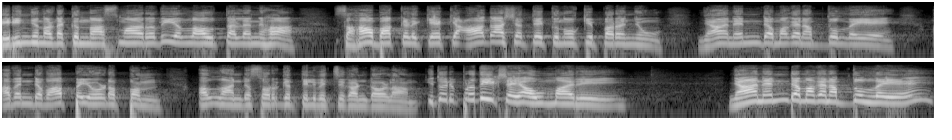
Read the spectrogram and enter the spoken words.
തിരിഞ്ഞു നടക്കുന്ന അസ്മാ റതി അള്ളാഹു തലൻഹ സഹാബാക്കൾ കേക്ക് ആകാശത്തേക്ക് നോക്കി പറഞ്ഞു ഞാൻ എന്റെ മകൻ അബ്ദുള്ളയെ അവന്റെ വാപ്പയോടൊപ്പം അള്ളാന്റെ സ്വർഗത്തിൽ വെച്ച് കണ്ടോളാം. ഇതൊരു പ്രതീക്ഷയാ ഉമ്മാരി. ഞാൻ എന്റെ മകൻ അബ്ദുള്ളയെ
